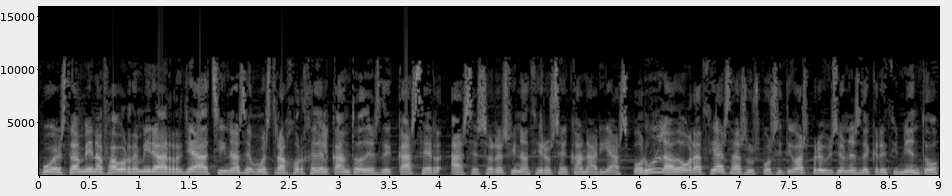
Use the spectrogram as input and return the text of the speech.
Pues también a favor de mirar ya a China se muestra Jorge del Canto desde Caser Asesores Financieros en Canarias. Por un lado, gracias a sus positivas previsiones de crecimiento,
